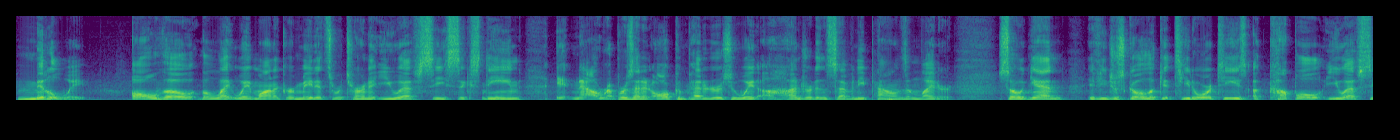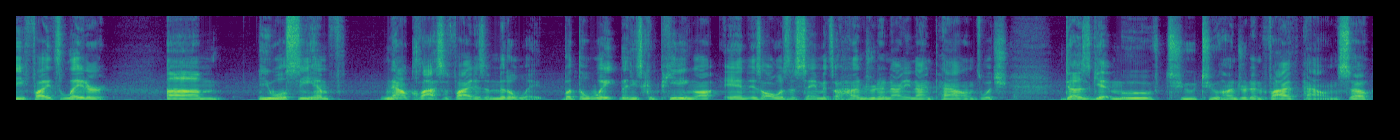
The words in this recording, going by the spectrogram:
middleweight. Although the lightweight moniker made its return at UFC 16, it now represented all competitors who weighed 170 pounds and lighter. So again, if you just go look at Tito Ortiz, a couple UFC fights later, um, you will see him now classified as a middleweight, but the weight that he's competing in is always the same. It's 199 pounds, which does get moved to 205 pounds. So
